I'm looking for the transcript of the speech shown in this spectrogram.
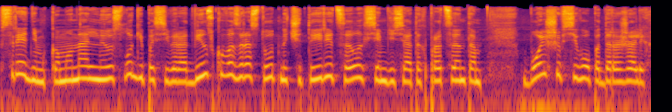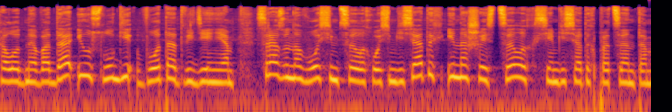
В среднем коммунальные услуги по Северодвинску возрастут на 4,7%. Больше всего подорожали холодная вода и услуги водоотведения. Сразу на 8,8% и на 6,7%.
